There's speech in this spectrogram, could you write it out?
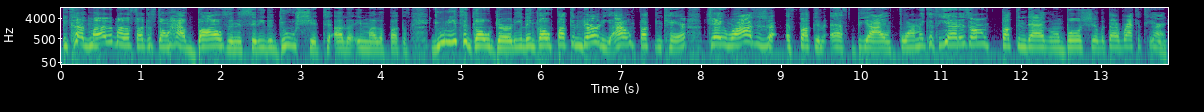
Because my other motherfuckers don't have balls in the city to do shit to other in motherfuckers. You need to go dirty, then go fucking dirty. I don't fucking care. Jay Ross is a, a fucking FBI informant because he had his own fucking daggone bullshit with that racketeering.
